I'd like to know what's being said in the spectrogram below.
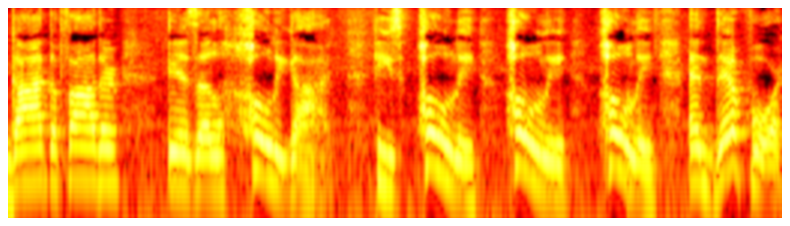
God the Father is a holy God. He's holy, holy, holy, and therefore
